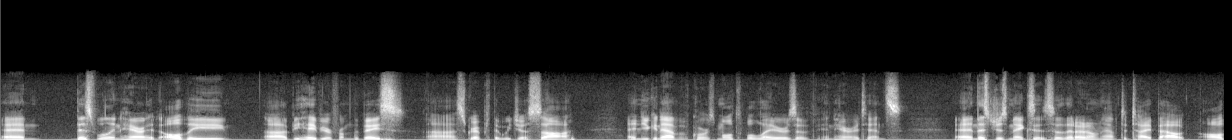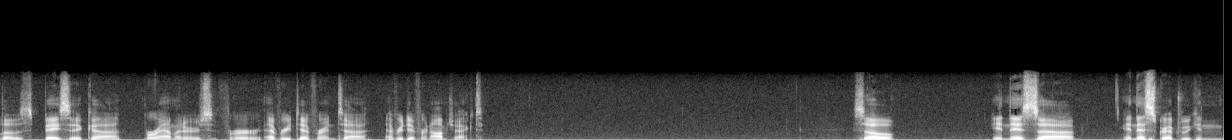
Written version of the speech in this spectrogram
and this will inherit all the uh, behavior from the base uh, script that we just saw and you can have of course multiple layers of inheritance. And this just makes it so that I don't have to type out all those basic uh, parameters for every different uh, every different object. So in this uh, in this script we can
